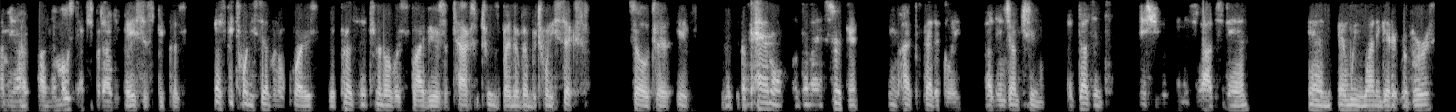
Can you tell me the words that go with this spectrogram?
I mean, on the most expedited basis because SB 27 requires the president turn over his five years of tax returns by November 26th. So to, if a panel of the Ninth Circuit, hypothetically, an injunction doesn't issue and it's allowed to stand and, and we want to get it reversed,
